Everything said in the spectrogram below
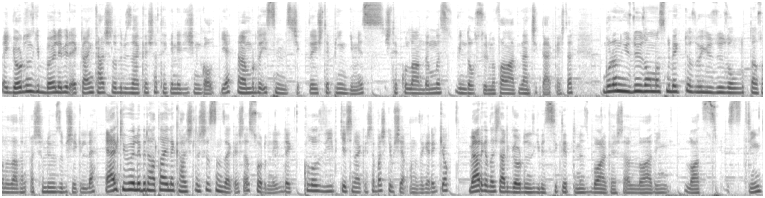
Ve gördüğünüz gibi böyle bir ekran karşıladı bizi arkadaşlar Tekken Edition Gold diye. Hemen burada ismimiz çıktı. işte pingimiz, işte kullandığımız Windows sürümü falan filan çıktı arkadaşlar. Buranın %100 olmasını bekliyoruz ve %100 olduktan sonra zaten hızlı bir şekilde. Eğer ki böyle bir hatayla karşılaşırsınız arkadaşlar sorun değil. Direkt close deyip geçin arkadaşlar. Başka bir şey yapmanıza gerek yok. Ve arkadaşlar gördüğünüz gibi scriptimiz bu arkadaşlar. Loading, load string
